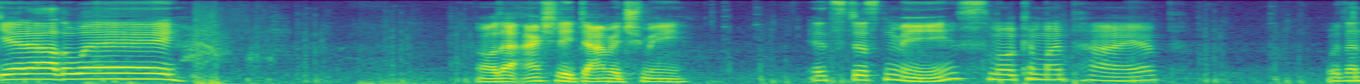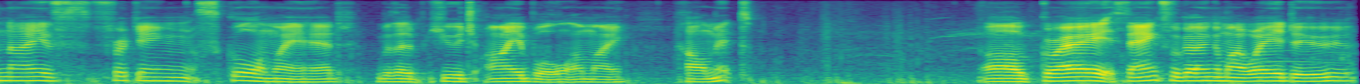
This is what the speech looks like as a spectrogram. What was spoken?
Get out of the way! Oh, that actually damaged me. It's just me, smoking my pipe. With a nice freaking skull on my head. With a huge eyeball on my helmet. Oh, great. Thanks for going in my way, dude.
